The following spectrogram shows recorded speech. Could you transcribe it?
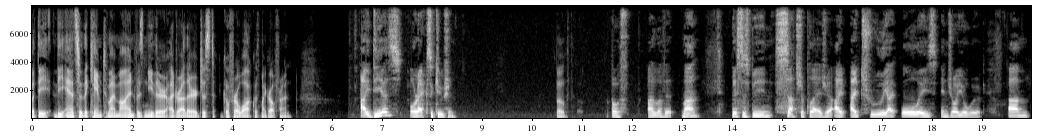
But the, the answer that came to my mind was neither. I'd rather just go for a walk with my girlfriend. Ideas or execution? Both. Both. I love it. Man, this has been such a pleasure. I, I truly, I always enjoy your work. Um,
